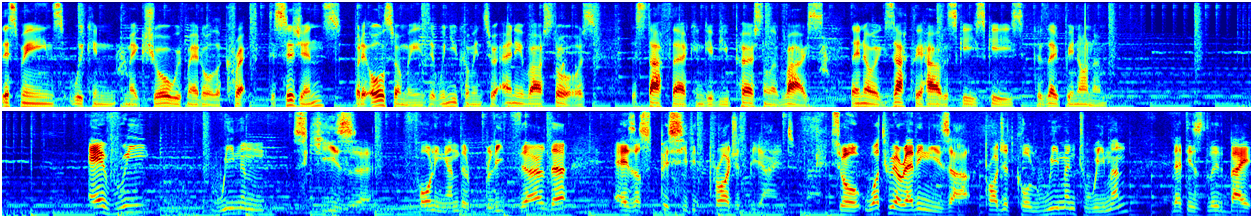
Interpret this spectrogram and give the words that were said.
This means we can make sure we've made all the correct decisions, but it also means that when you come into any of our stores, the staff there can give you personal advice. They know exactly how the ski skis because they've been on them. Every women skis uh, falling under Blizzard has a specific project behind. So what we are having is a project called Women to Women that is led by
